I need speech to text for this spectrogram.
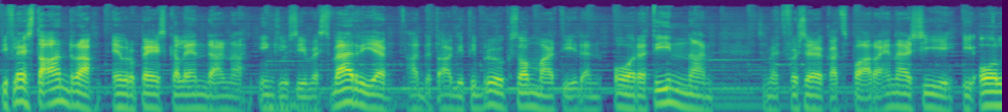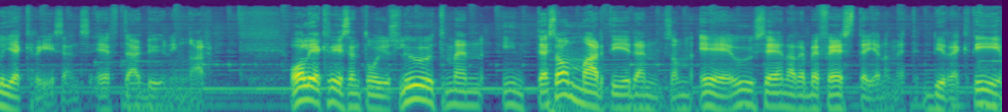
De flesta andra europeiska länderna, inklusive Sverige, hade tagit i bruk sommartiden året innan som ett försök att spara energi i oljekrisens efterdyningar. Oljekrisen tog ju slut men inte sommartiden som EU senare befäste genom ett direktiv.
